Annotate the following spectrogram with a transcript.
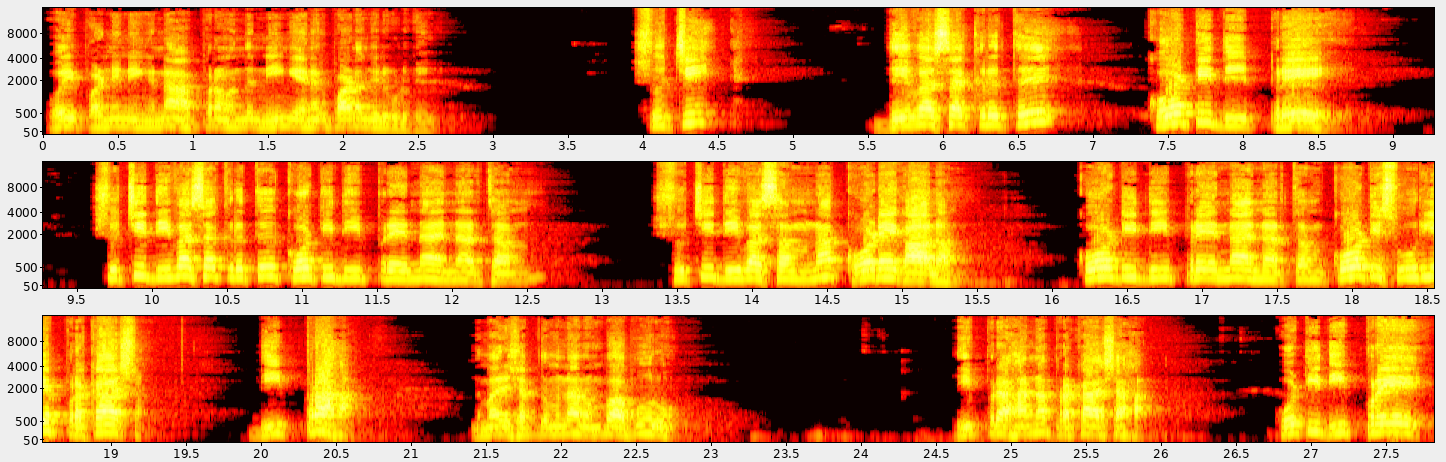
போய் பண்ணினீங்கன்னா அப்புறம் வந்து நீங்கள் எனக்கு பாடம் சொல்லி கொடுப்பீங்க. சுச்சி திவசகிருத்து கோட்டி தீப்ரே. சுச்சி திவசகிருத்து கோட்டி தீப்ரேன்னா என்ன அர்த்தம்? சுச்சி திவசம்னா கோடை காலம். கோடி தீப்ரேன்னா என்ன அர்த்தம்? கோட்டி சூரிய பிரகாசம். தீப்ரஹா. இந்த மாதிரி சப்தம்லாம் ரொம்ப அபூர்வம். தீப்ரஹான்னா பிரகாஷா கோட்டி தீப்ரே.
